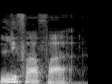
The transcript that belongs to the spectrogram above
لفافا.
